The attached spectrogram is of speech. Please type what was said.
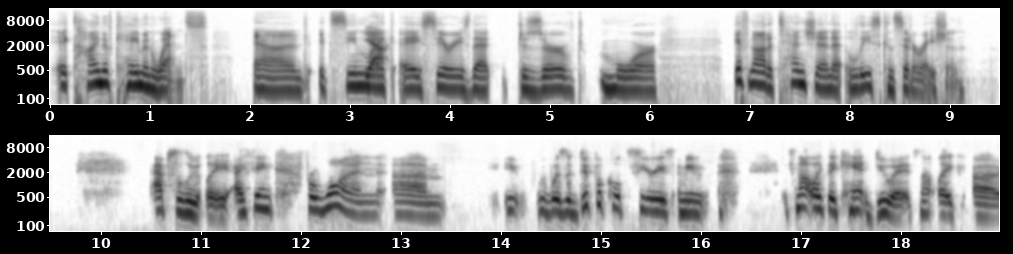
yeah. it kind of came and went. And it seemed yeah. like a series that deserved more, if not attention, at least consideration. Absolutely. I think, for one, um, it, it was a difficult series. I mean, it's not like they can't do it. It's not like uh,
